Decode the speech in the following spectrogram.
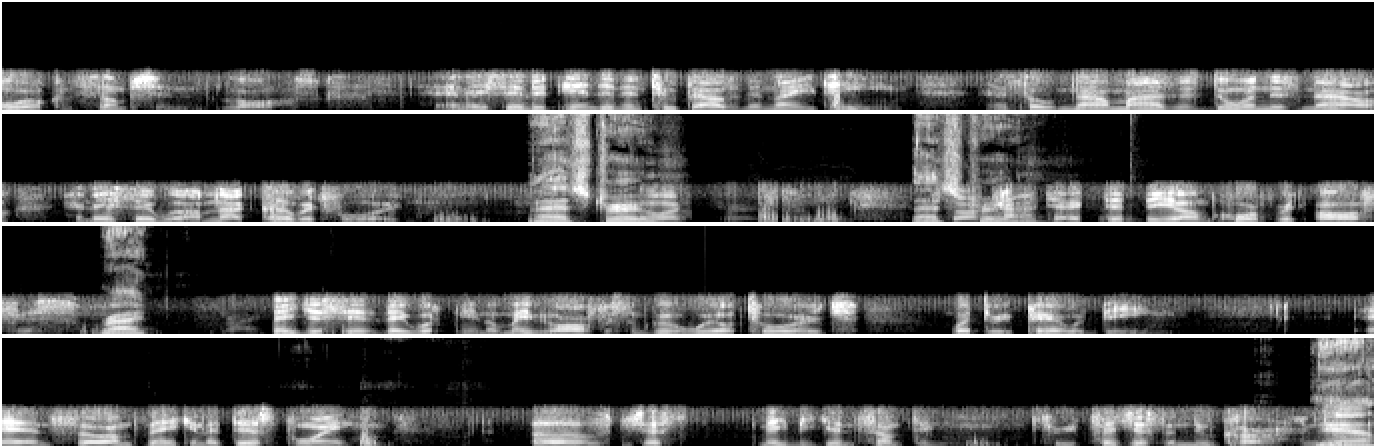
oil consumption laws and they said it ended in 2019. And so now mine is doing this now, and they said, "Well, I'm not covered for it." That's true. So I, That's so true. I contacted the um, corporate office. Right. They just said they would, you know, maybe offer some goodwill towards what the repair would be. And so I'm thinking at this point of just maybe getting something to replace just a new car. A new yeah.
